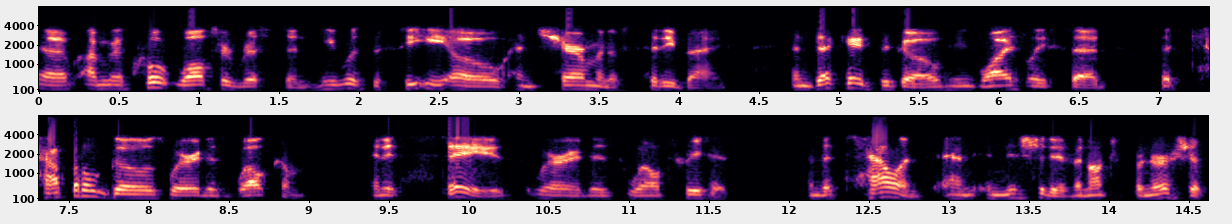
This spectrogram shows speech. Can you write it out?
uh, I'm going to quote Walter Wriston. He was the CEO and chairman of Citibank. And decades ago, he wisely said, that capital goes where it is welcome and it stays where it is well treated, and that talent and initiative and entrepreneurship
